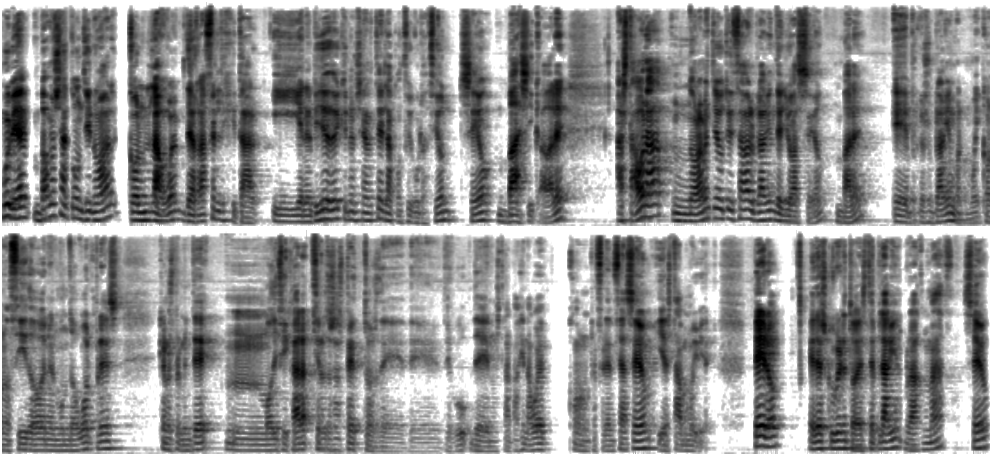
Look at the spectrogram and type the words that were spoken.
Muy bien, vamos a continuar con la web de Raffle Digital y en el vídeo de hoy quiero enseñarte la configuración SEO básica, ¿vale? Hasta ahora normalmente yo utilizaba el plugin de Yoast SEO, ¿vale? Eh, porque es un plugin bueno, muy conocido en el mundo WordPress que nos permite mm, modificar ciertos aspectos de, nuestra página web con referencia a SEO y está muy bien. Pero he descubierto este plugin, Math SEO,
